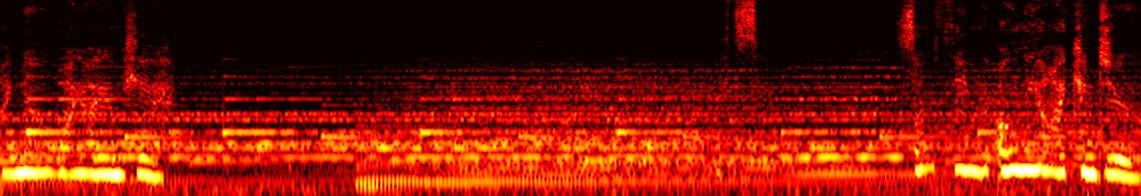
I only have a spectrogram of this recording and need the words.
I know why I am here. It's something only I can do.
